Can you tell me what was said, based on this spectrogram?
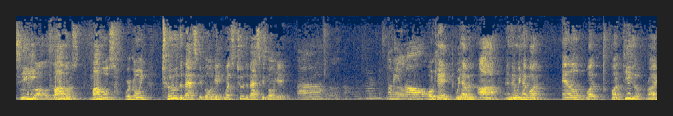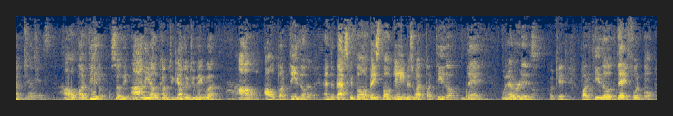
See, vamos. Vamos. We're going to the basketball game. What's to the basketball game? Uh, I mean, all. Okay, we have an a, and then we have what? El what? Partido, right? That is. Al partido. So the a and the el come together to make what? Al. Al partido. And the basketball or baseball game is what? Partido de. Whatever it is. Okay? Partido de football.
